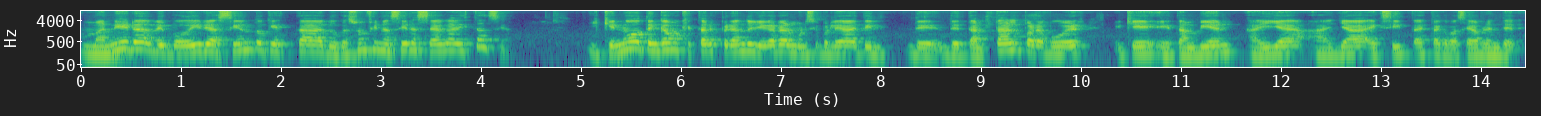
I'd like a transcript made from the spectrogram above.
manera de poder ir haciendo que esta educación financiera se haga a distancia y que no tengamos que estar esperando llegar a la municipalidad de, de tal tal para poder que eh, también allá, allá exista esta capacidad de aprender.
